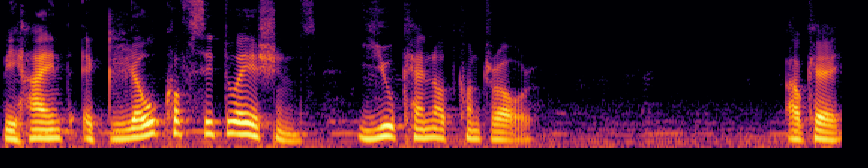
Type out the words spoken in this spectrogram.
behind a cloak of situations you cannot control. Okay.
